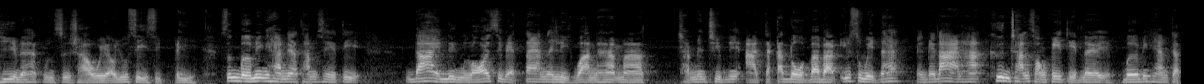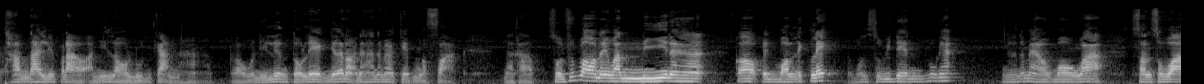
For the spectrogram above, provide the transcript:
ทีมนะฮะกุนซือชาวเวลอายุ 40 ปี ซึ่งเบอร์มิงแฮมเนี่ยทำสถิติได้ 111 แต้มในลีกวันนะฮะ มาแชมเปี้ยนชิพนี่อาจจะกระโดดมาแบบอิสวิตนะฮะ เป็นไปได้นะฮะ ขึ้นชั้น 2 ปีติดเลย เบอร์มิงแฮมจะทำได้หรือเปล่า อันนี้รอลุ้นกันนะฮะก็วันนี้เรื่องตัวเลขเยอะหน่อยนะฮะนำมาเก็บมาฝากนะครับ ส่วนฟุตบอลในวันนี้นะฮะ ก็เป็นบอลเล็กๆ บอลสวีเดนพวกนี้น้าแมวมองว่าซันสวา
